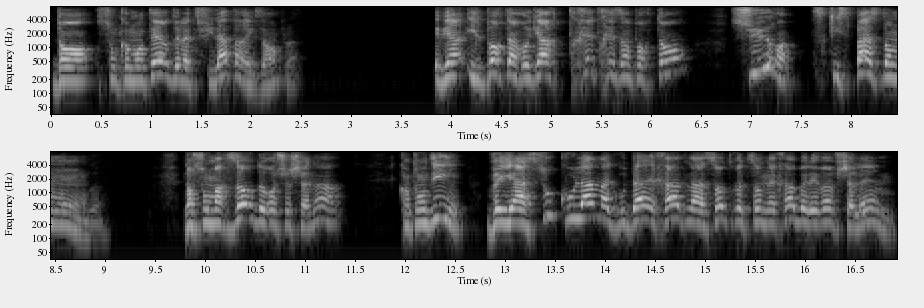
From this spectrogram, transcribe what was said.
dans son commentaire de la Tfila, par exemple, eh bien, il porte un regard très très important sur ce qui se passe dans le monde. Dans son marzor de Rosh Hashanah, quand on dit echad shalem,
